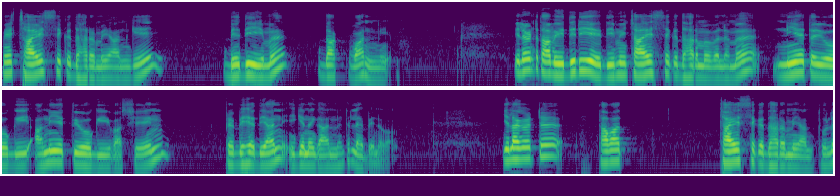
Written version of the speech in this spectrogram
මේ චෛතසික ධර්මයන්ගේ බෙදීම දක්වන්නේ. ඊළඟට තව ඉදිරියේදී මේ චෛතසික ධර්මවලම නියත යෝගී අනියත යෝගී වශයෙන් ප්‍රභේදයන් ඉගෙන ගන්නට ලැබෙනවා. ඊළඟට තවත් චෛතසික ධර්මයන් තුල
